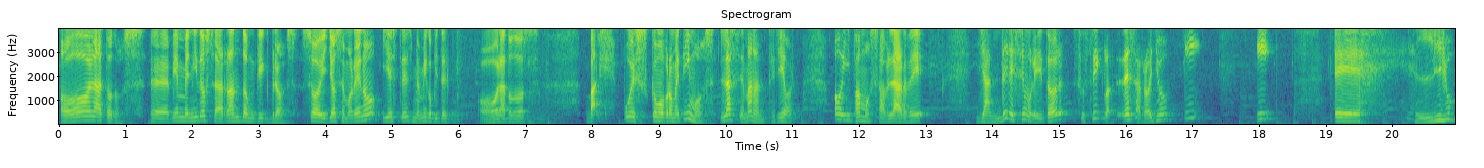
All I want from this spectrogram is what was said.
Hola a todos, eh, bienvenidos a Random Geek Bros. Soy José Moreno y este es mi amigo Peter. Hola a todos. Vale, pues como prometimos la semana anterior, hoy vamos a hablar de Yandere Simulator, su ciclo de desarrollo y. y. eh, el lío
